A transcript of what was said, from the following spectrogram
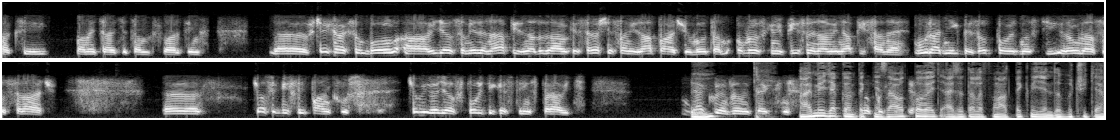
ak si pamätáte tam, Martin. E, v Čechách som bol a videl som jeden nápis na dodávke, strašne sa mi zapáčil. Bol tam obrovskými písmenami napísané Úradník bez odpovednosti rovná sa sráč. E, čo si myslí pán Klus? Čo by vedel v politike s tým spraviť? Ďakujem veľmi pekne. Aj my ďakujem pekne za odpoveď, aj za telefonát. Pekný deň, do počutia.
